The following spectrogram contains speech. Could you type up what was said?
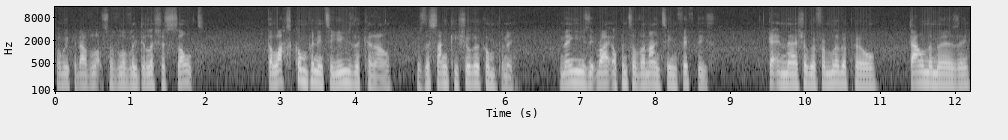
so we could have lots of lovely delicious salt. The last company to use the canal was the Sankey Sugar Company and they used it right up until the 1950s, getting their sugar from Liverpool, down the Mersey,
